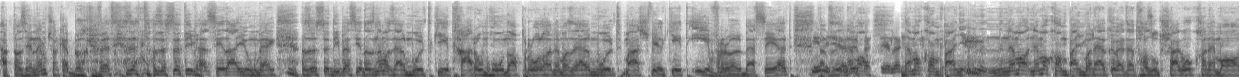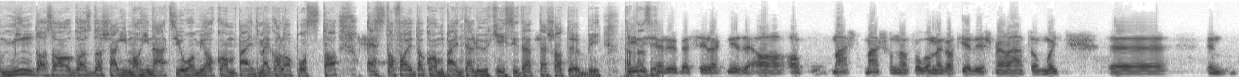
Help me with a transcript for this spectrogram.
Hát azért nem csak ebből következett az összödi beszéd, álljunk meg. Az összödi beszéd az nem az elmúlt két-három hónapról, hanem az elmúlt másfél-két évről beszélt. Én Tehát nem, a, nem, a kampány, nem, a, nem a kampányban elkövetett hazugságok, hanem a mindaz a gazdasági mahináció, ami a kampányt megalapozta, ezt a fajta kampányt előkészítette, stb. Tehát Én azért... is erről beszélek. Nézze, a, a más, máshonnan fogom meg a kérdést, mert látom, hogy e, ön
